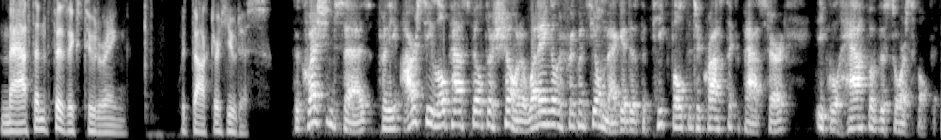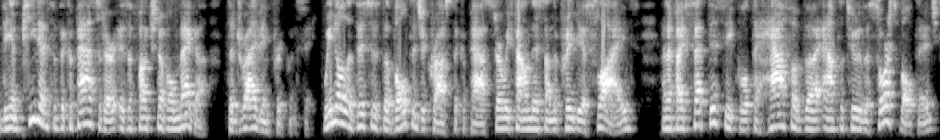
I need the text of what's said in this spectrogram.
Math and Physics Tutoring with Dr. Hudis. The question says, for the RC low-pass filter shown at what angular frequency omega does the peak voltage across the capacitor equal half of the source voltage? The impedance of the capacitor is a function of omega, the driving frequency. We know that this is the voltage across the capacitor. We found this on the previous slides. And if I set this equal to half of the amplitude of the source voltage,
